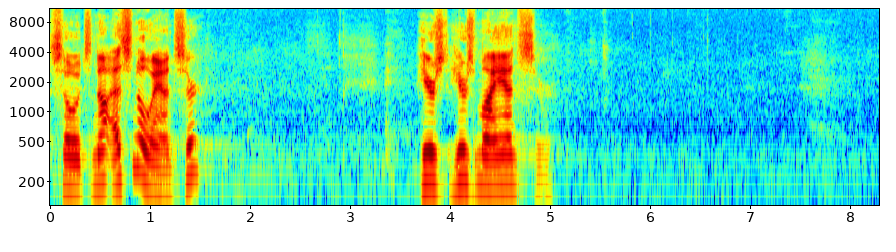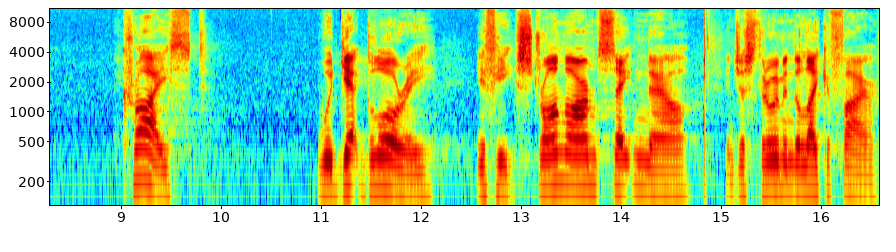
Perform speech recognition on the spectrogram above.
so it's not that's no answer. Here's, here's my answer. Christ would get glory if he strong armed Satan now and just threw him in the lake of fire,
